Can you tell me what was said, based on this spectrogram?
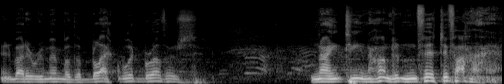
Anybody remember the Blackwood Brothers? 1955.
